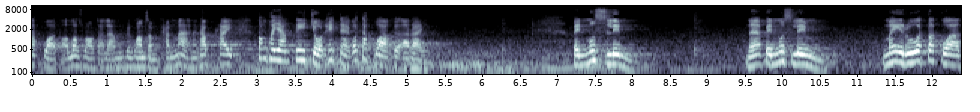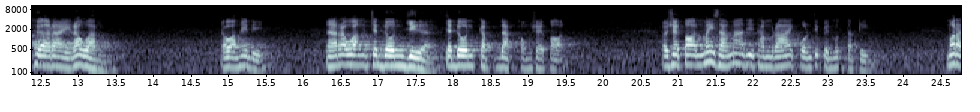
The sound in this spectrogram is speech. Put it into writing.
ตักวาต่ออัลอฮฺสุบไบร์ตะลามันเป็นความสำคัญมากนะครับ ใครต้องพยายามตีโจทย์ให้แตกว่าตักวาคืออะไร เป็นมุสลิมนะเป็นมุสลิม ไม่รู้ว่าตักวาคืออะไรระวัง ระวังให้ดี นะระวังจะโดนเหยื่อ จะโดนกับดักของชัยตอนเราชัยตอนไม่สามารถที่ทำร้ายคนที่เป็นมุตตะกิน เมื่อไหร่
